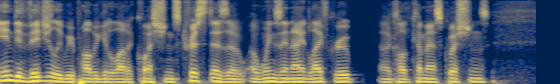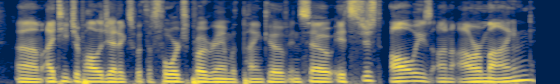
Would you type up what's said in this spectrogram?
individually we probably get a lot of questions. Chris does a, a Wednesday night life group uh, called Come Ask Questions. Um, I teach apologetics with the Forge program with Pine Cove, and so it's just always on our mind.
